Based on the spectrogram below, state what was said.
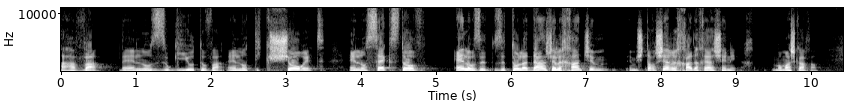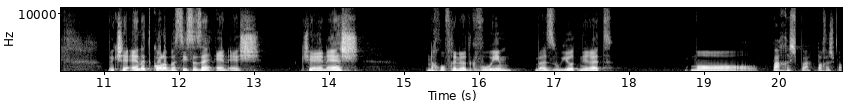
אהבה, ואין לו זוגיות טובה, אין לו תקשורת, אין לו סקס טוב, אין לו, זה, זה תולדה של אחד שמשתרשר אחד אחרי השני, ממש ככה. וכשאין את כל הבסיס הזה, אין אש. כשאין אש, אנחנו הופכים להיות גבוהים, והזוגיות נראית כמו פח אשפה. פח אשפה.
